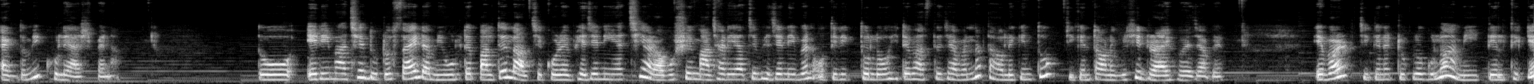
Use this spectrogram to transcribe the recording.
একদমই খুলে আসবে না। তো এরই মাঝে দুটো সাইড আমি উল্টে পাল্টে লালচে করে ভেজে নিয়েছি। আর অবশ্যই মাঝারি আছে ভেজে নেবেন, অতিরিক্ত লো হিটে ভাজতে যাবেন না, তাহলে কিন্তু চিকেনটা অনেক বেশি ড্রাই হয়ে যাবে। এবার চিকেনের টুকরোগুলো আমি তেল থেকে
